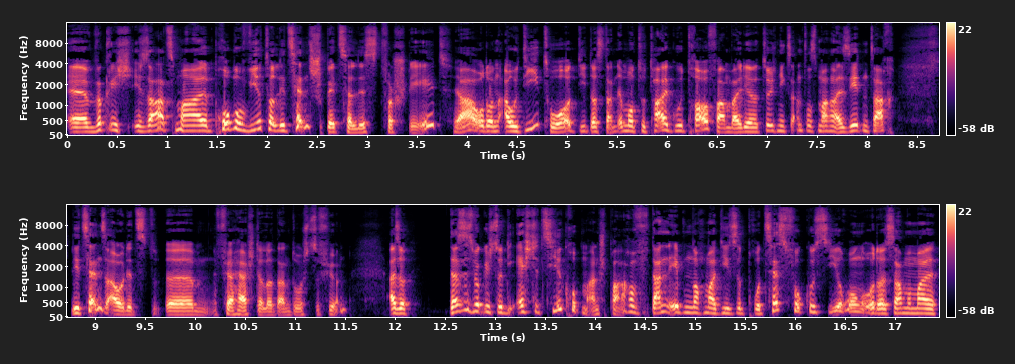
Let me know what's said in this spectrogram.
äh, wirklich, ich sag's mal, promovierter Lizenzspezialist versteht, ja, oder ein Auditor, die das dann immer total gut drauf haben, weil die natürlich nichts anderes machen, als jeden Tag Lizenzaudits äh, für Hersteller dann durchzuführen. Also das ist wirklich so die echte Zielgruppenansprache. Dann eben nochmal diese Prozessfokussierung oder sagen wir mal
